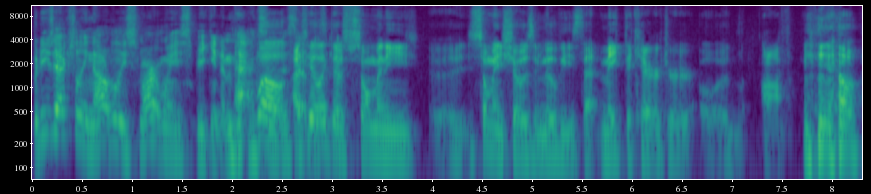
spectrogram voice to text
But he's actually not really smart when he's speaking to Max. in Well, this I feel like there's so many, uh, so many shows and movies that make the character uh, off, you know.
